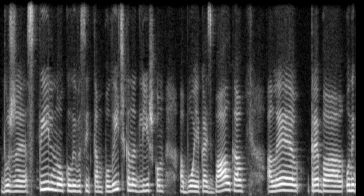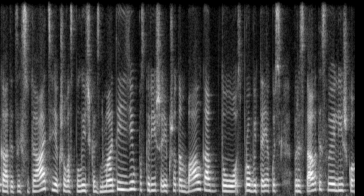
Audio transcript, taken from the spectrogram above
дуже стильно, коли висить там поличка над ліжком або якась балка. Але треба уникати цих ситуацій. Якщо у вас поличка, знімайте її поскоріше. Якщо там балка, то спробуйте якось переставити своє ліжко.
